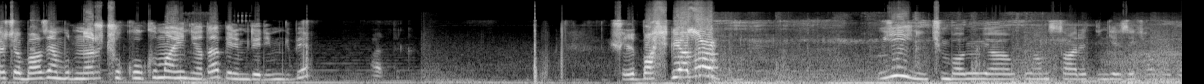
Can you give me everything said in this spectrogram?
Arkadaşlar bazen bunları çok okumayın ya da benim dediğim gibi artık Şöyle başlayalım. İyi kim bağırıyor ya? Kulağımı Saadettin gerizekalı oldu.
